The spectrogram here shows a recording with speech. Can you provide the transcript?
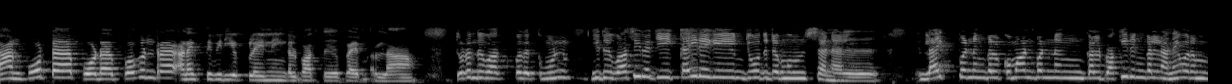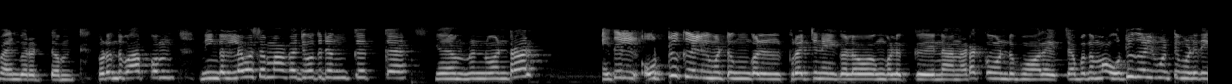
நான் போட்ட போட போகின்ற அனைத்து வீடியோக்களை நீங்கள் பார்த்து பயன்பெறலாம். தொடர்ந்து பார்ப்பதற்கு முன் இது வசிரஜி கைரேகையும் ஜோதிடமும் சேனல் லைக் பண்ணுங்கள் கமெண்ட் பண்ணுங்கள் பகிருங்கள் அனைவரும் பயன்பெறட்டும். தொடர்ந்து பார்ப்போம். நீங்கள் இலவசமாக ஜோதிடம் கேட்க என்றால் இதில் ஒற்று கேள்வி மட்டும் உங்கள் பிரச்சனைகளோ உங்களுக்கு நான் நடக்க வேண்டுமோ அதை சம்பந்தமா ஒற்று கேள்வி மட்டும் எழுதி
